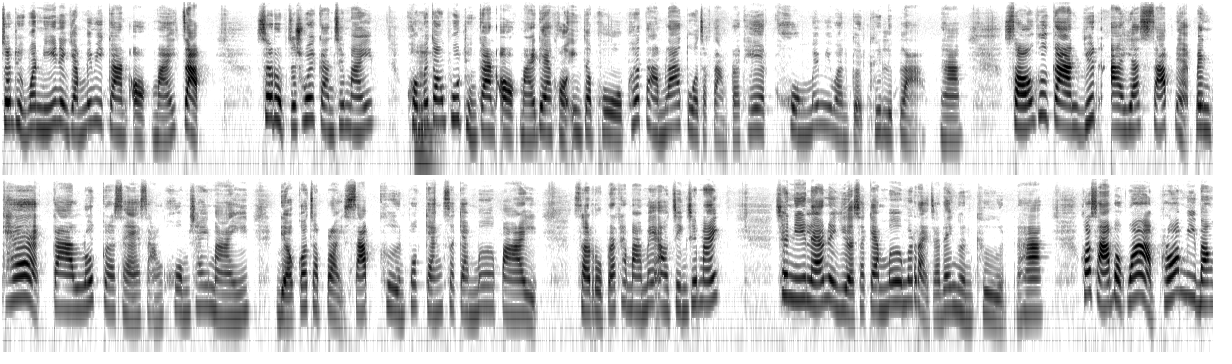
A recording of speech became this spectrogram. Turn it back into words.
จนถึงวันนี้เนี่ยยังไม่มีการออกหมายจับ สรุปจะช่วยกันใช่ไหมคงไม่ต้องพูดถึงการออกหมายแดงของอินเตอร์โพเพื่อตามล่าตัวจากต่างประเทศ คงไม่มีวันเกิดขึ้นหรือเปล่านะสองคือการยึดอายัดทรัพย์เนี่ยเป็นแค่การลดกระแสสังคมใช่ไหม เดี๋ยวก็จะปล่อยทรัพย์คืนพวกแก๊งสแกมเมอร์ไป สรุปรัฐบาลไม่เอาจริงใช่ไหมเช่นนี้แล้วเนี่ยเหยื่อสแกมเมอร์เมื่อไหร่จะได้เงินคืนนะคะข้อสามบอกว่าเพราะมีบาง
